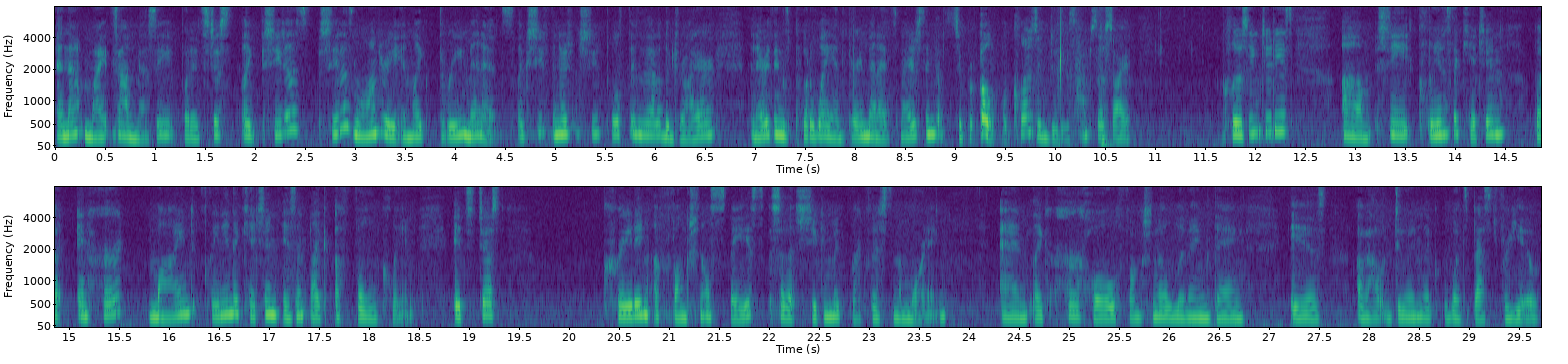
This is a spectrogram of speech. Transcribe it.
and that might sound messy but it's just like she does she does laundry in like three minutes. Like she finished she pulls things out of the dryer and everything's put away in three minutes and i just think that's super oh but closing duties i'm so sorry. Closing duties um she cleans the kitchen but in her mind cleaning the kitchen isn't like a full clean. It's just creating a functional space so that she can make breakfast in the morning. And like her whole functional living thing is about doing like what's best for you.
